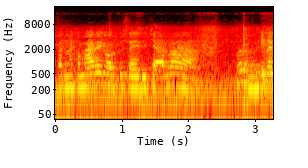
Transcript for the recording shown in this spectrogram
karena kemarin waktu saya bicara kemungkinan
